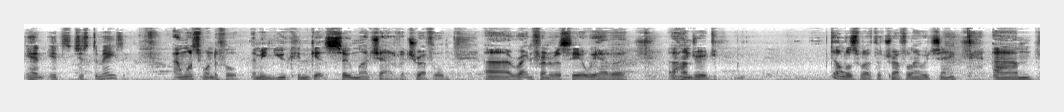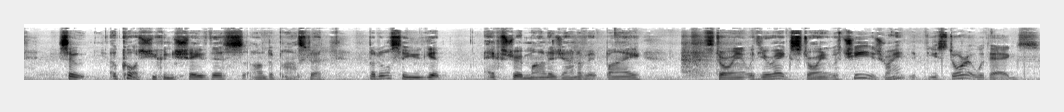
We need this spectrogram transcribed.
And it's just amazing. And what's wonderful, I mean, you can get so much out of a truffle. Uh, right in front of us here, we have a, a hundred dollars worth of truffle, I would say. Um, so, of course, you can shave this onto pasta, but also you get extra mileage out of it by storing it with your eggs, storing it with cheese, right? If you store it with eggs,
